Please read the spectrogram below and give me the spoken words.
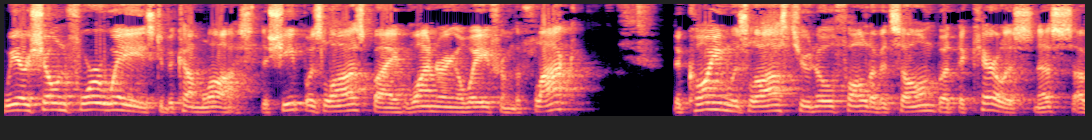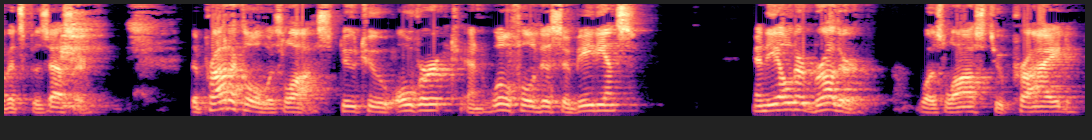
We are shown four ways to become lost. The sheep was lost by wandering away from the flock. The coin was lost through no fault of its own, but the carelessness of its possessor. The prodigal was lost due to overt and willful disobedience. And the elder brother was lost through pride,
